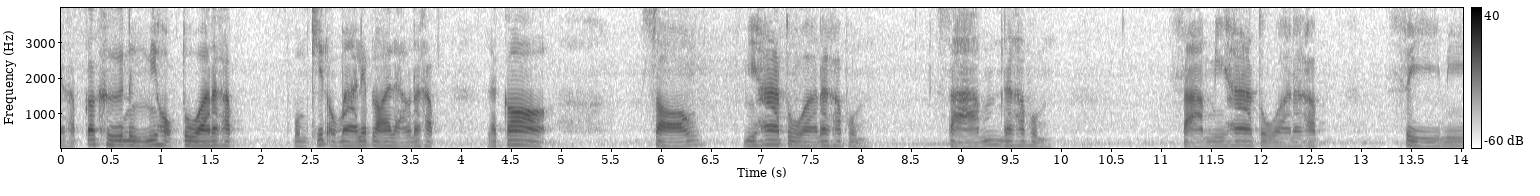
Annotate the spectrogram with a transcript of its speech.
นะครับ ก็คือ 1 มี 6 ตัวนะครับ ผมคิดออกมาเรียบร้อยแล้วนะครับ แล้วก็ 2 มี 5 ตัวนะครับผม3นะครับผม3มี 5 ตัวนะครับ 4 มี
